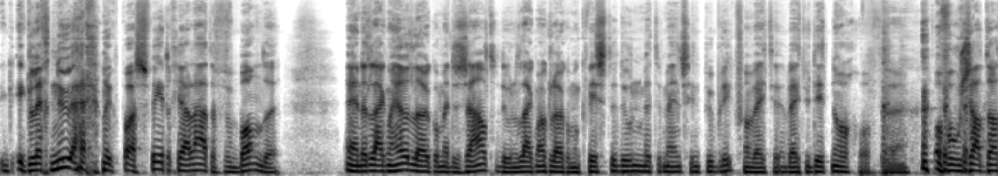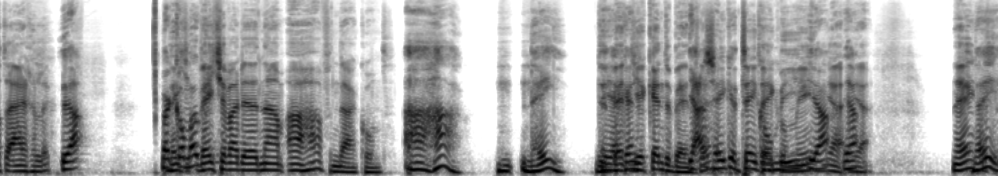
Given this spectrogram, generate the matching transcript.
ik, ik leg nu eigenlijk pas 40 jaar later verbanden en dat lijkt me heel leuk om met de zaal te doen. Het lijkt me ook leuk om een quiz te doen met de mensen in het publiek. Van weet, weet u dit nog? Of, uh, of hoe zat dat eigenlijk? Ja. Maar weet, kan je, ook... weet je waar de naam AHA vandaan komt? AHA? Nee. De band, ken... Je kent de band, Ja, hè? zeker. Take, Take on, on me. Me, Ja, ja, ja. ja. Nee, Nee,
